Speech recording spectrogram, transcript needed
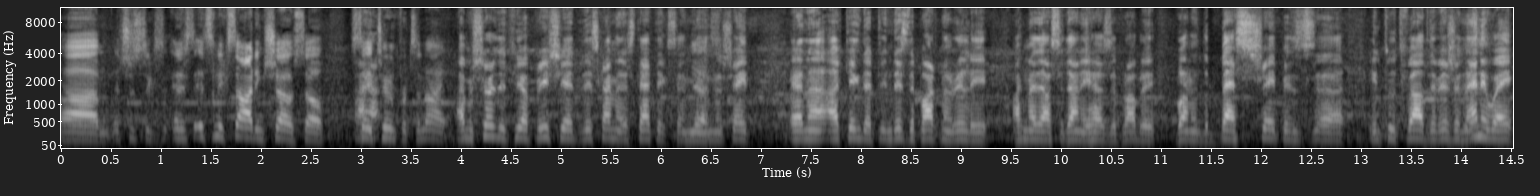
Um, it's just it's, it's an exciting show, so stay Uh, tuned for tonight. I'm sure that you appreciate this kind of aesthetics and, Yes. and the shape. And uh, I think that in this department, really, Ahmed Al Sudani has probably one of the best shapings uh, in 212 division. Anyway,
